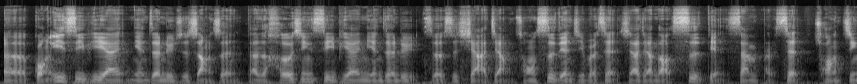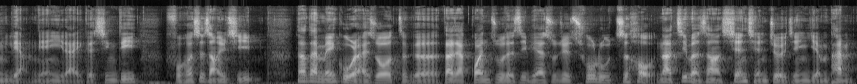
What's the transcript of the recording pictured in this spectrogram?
呃广义 CPI 年增率是上升，但是核心 CPI 年增率则是下降，从四点七 percent 下降到四点三 percent，创近两年以来一个新低，符合市场预期。那在美股来说，这个大家关注的 CPI 数据出炉之后，那基本上先前就已经研判，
